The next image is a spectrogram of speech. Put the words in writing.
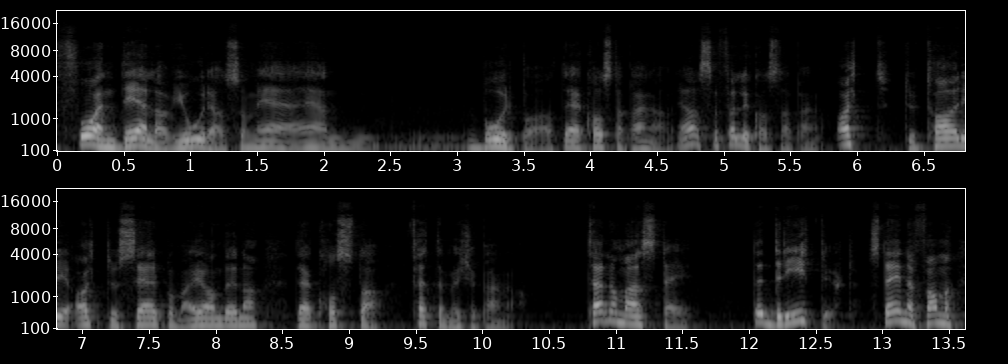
få en del av jorda som er en bor på, at det koster penger. Ja, selvfølgelig koster det penger. Alt du tar i, alt du ser på med øynene dine, det koster fette mye penger. Til og med stein. Det er dritdyrt. Stein er faen meg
